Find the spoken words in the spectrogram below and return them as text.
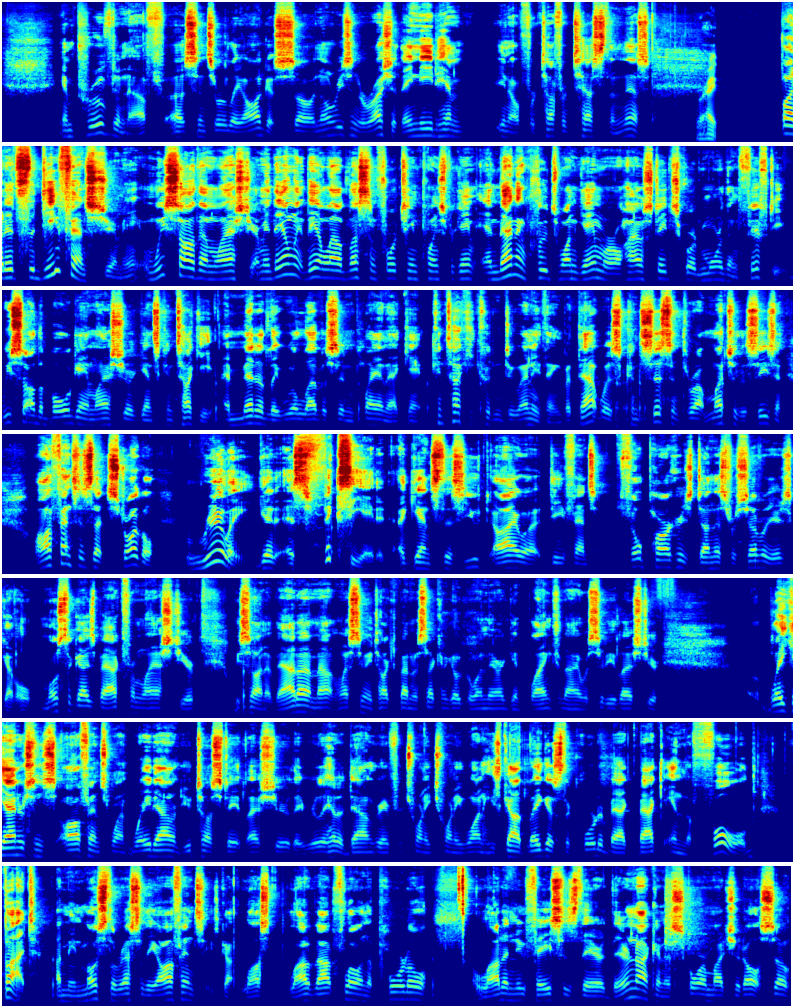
improved enough uh, since early August. So no reason to rush it. They need him, you know, for tougher tests than this. Right. But it's the defense, Jimmy. We saw them last year. I mean, they only they allowed less than 14 points per game, and that includes one game where Ohio State scored more than 50. We saw the bowl game last year against Kentucky. Admittedly, Will Levis didn't play in that game. Kentucky couldn't do anything, but that was consistent throughout much of the season. Offenses that struggle really get asphyxiated against this Iowa defense. Phil Parker's done this for several years. Got most of the guys back from last year. We saw Nevada, Mountain West team we talked about him a second ago, go in there against Blankton, Iowa City last year. Blake Anderson's offense went way down at Utah State last year. They really had a downgrade from 2021. He's got Legas, the quarterback, back in the fold, but I mean, most of the rest of the offense, he's got lost a lot of outflow in the portal, a lot of new faces there. They're not going to score much at all. So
